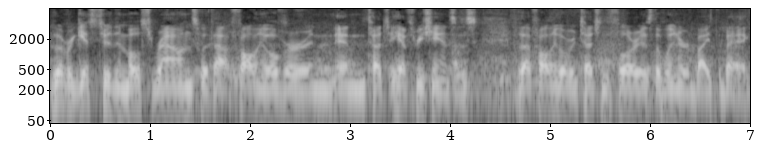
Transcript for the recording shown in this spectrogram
whoever gets through the most rounds without falling over and, and touch you have three chances without falling over and touching the floor is the winner bite the bag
